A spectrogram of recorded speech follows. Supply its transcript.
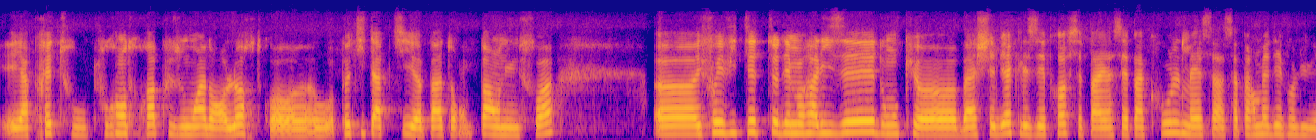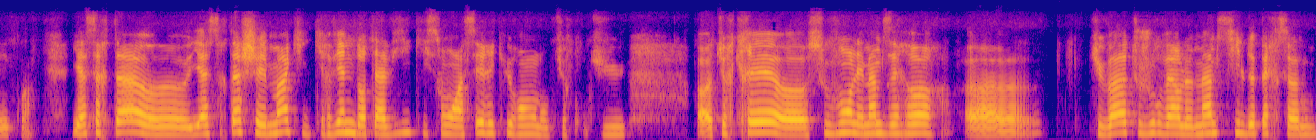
et après tout, tout rentrera plus ou moins dans l'ordre, quoi, euh, petit à petit, euh, pas, pas en une fois. Euh, il faut éviter de te démoraliser, donc euh, bah, je sais bien que les épreuves c'est pas c'est pas cool, mais ça, ça permet d'évoluer quoi. Il y a certains euh, il y a certains schémas qui, qui, reviennent dans ta vie qui sont assez récurrents, donc tu tu euh, tu recrées souvent les mêmes erreurs. tu vas toujours vers le même style de personne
